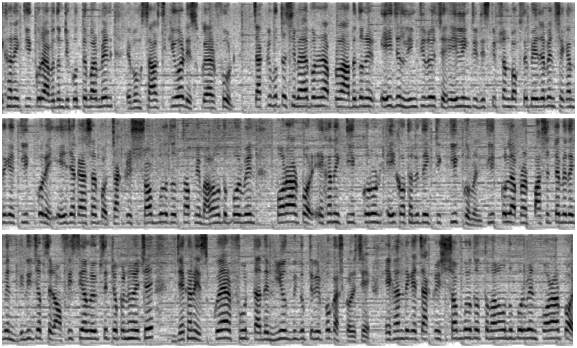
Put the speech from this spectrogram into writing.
এখানে ক্লিক করে আবেদনটি করতে পারবেন এবং সার্চ কিওয়ার্ড স্কোয়ার ফুড চাকরি প্রত্যাশী ভাই বোনেরা আপনার আবেদনের এই যে লিঙ্কটি রয়েছে, এই লিঙ্কটি ডিসক্রিপশন বক্সে পেয়ে যাবেন। সেখান থেকে ক্লিক করে এই জায়গায় আসার পর চাকরির সবগুলো তথ্য আপনি ভালো মতো পড়বেন। পড়ার পর এখানে ক্লিক করুন, এই কথাটিতে একটি ক্লিক করবেন। ক্লিক করলে আপনার পাশের ট্যাবে দেখবেন বিডি জবসের অফিসিয়াল ওয়েবসাইট ওপেন হয়েছে, যেখানে স্কোয়ার ফুট তাদের নিয়োগ বিজ্ঞপ্তিটি প্রকাশ করেছে। এখান থেকে চাকরির সবগুলো তথ্য ভালো মতো পড়বেন, পড়ার পর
